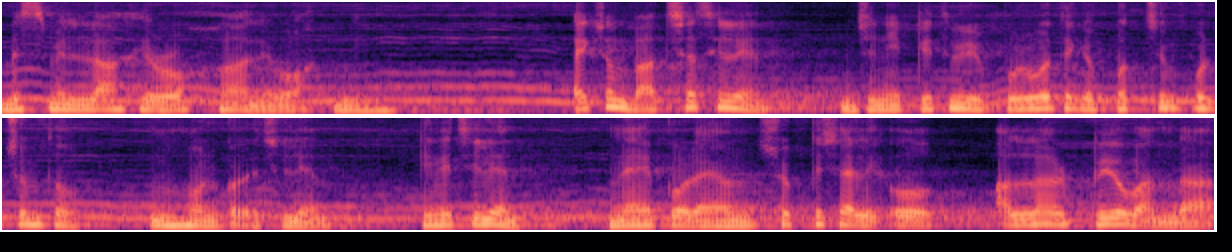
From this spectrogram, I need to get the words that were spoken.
বিসমিল্লাহ একজন বাদশাহ ছিলেন যিনি পৃথিবীর পূর্ব থেকে পশ্চিম পর্যন্ত মোহন করেছিলেন। তিনি ছিলেন ন্যায়পরায়ণ, শক্তিশালী ও আল্লাহর প্রিয় বান্দা।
